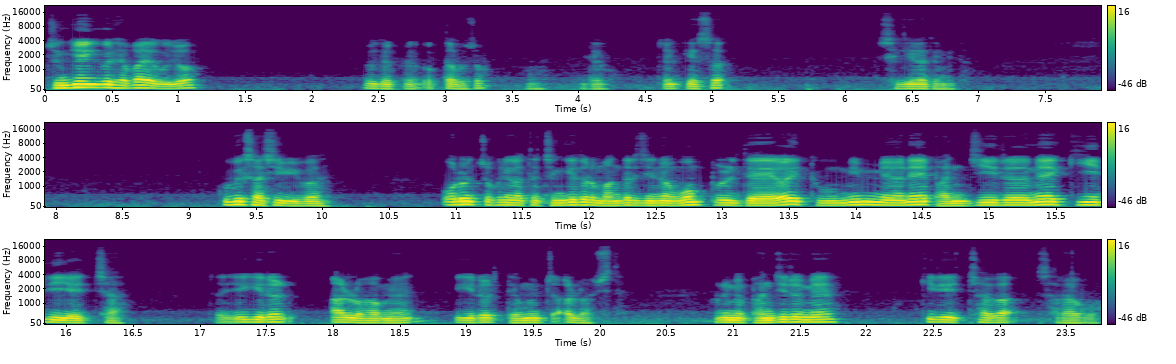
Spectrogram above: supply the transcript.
전개 이거 해봐요 그죠? 여기 될거 없다 그죠 되고 자 이렇게 해서 세 개가 됩니다 942번 오른쪽 그림 같은 전개도로 만들어지는 원뿔대의 두 밑면의 반지름의 길이의 차. 자, 여기를 R로 하면 여기를 대문자 R로 합시다. 그러면 반지름의 길이의 차가 4라고.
